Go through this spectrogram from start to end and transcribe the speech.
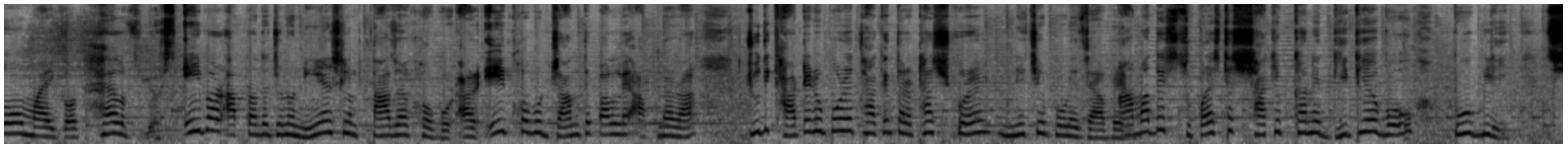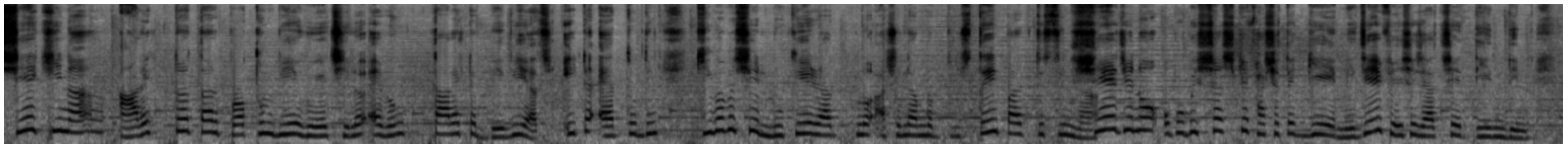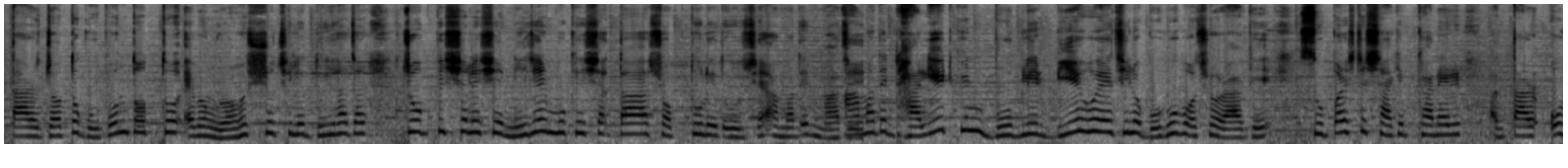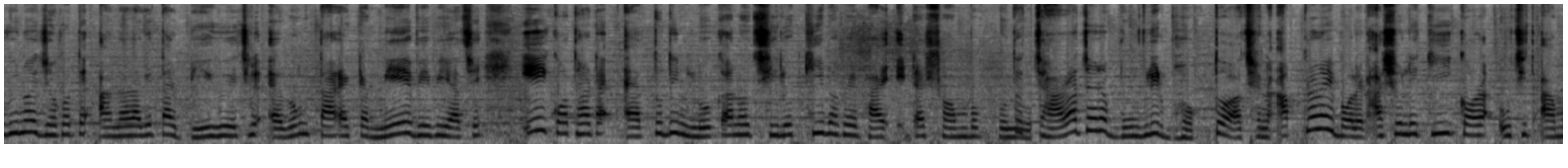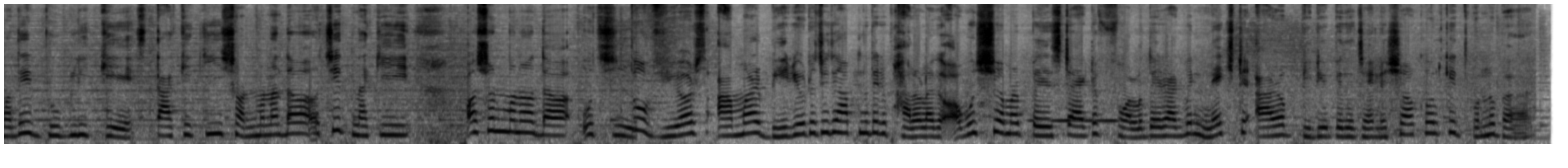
O my god help yours এইবার আপনাদের জন্য নিয়ে আসলাম তাজা খবর। আর এই খবর জানতে পারলে আপনারা যদি খাটের উপরে থাকেন, তাহলে ঠাস করে নিচে পড়ে যাবে আমাদের সুপারস্টার শাকিব খানের দ্বিতীয় বউ, বুবলি। সে কি না আরেকটা তার প্রথম বিয়ে হয়েছিল এবং তার একটা বেবি আছে। এটা এতদিন কীভাবে সে লুকিয়ে রাখল আসলে আমরা বুঝতেই পারতেছি না। সে যেন অপবিশ্বাসকে ফাঁসাতে গিয়ে নিজেই ফেসে যাচ্ছে দিন দিন। তার যত গোপন তথ্য এবং রহস্য ছিল দুই হাজার চব্বিশ সালে সে নিজের মুখে তা সব তুলে ধরছে আমাদের মাঝে। আমাদের ঢালিউড কুইন বুবলির বিয়ে হয়েছিল বহু বছর আগে। সুপারস্টার শাকিব খানের তার অভিনয় জগতে আনার আগে তার বিয়ে হয়েছিল এবং তার একটা মেয়ে বেবি আছে। এই কথাটা এতদিন লুকানো ছিল কীভাবে ভাই? এটা সম্ভব হলো যারা যারা বুবলির ভক্ত আছেন, আপনারাই বলেন, আসলে কি করা উচিত আমাদের বুবলিকে? তাকে কি সম্মান দেওয়া উচিত নাকি অসম্মান দেওয়া উচিত? তো ভিউয়ার্স আমার ভিডিওটা যদি আপনাদের ভালো লাগে, অবশ্যই আমার পেজটা একটা ফলো দিয়ে রাখবেন। নেক্সট আরও ভিডিও পেতে চাইলে সকলকে ধন্যবাদ।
